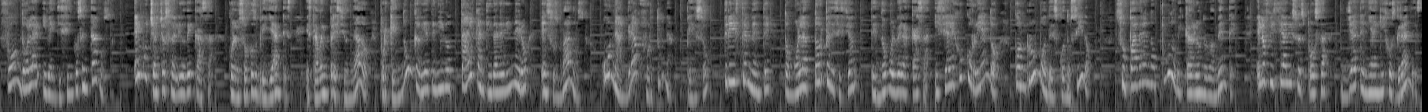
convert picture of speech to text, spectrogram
Fue un dólar y 25 centavos. El muchacho salió de casa con los ojos brillantes. Estaba impresionado porque nunca había tenido tal cantidad de dinero en sus manos. Una gran fortuna, pensó. Tristemente tomó la torpe decisión de no volver a casa y se alejó corriendo con rumbo desconocido. Su padre no pudo ubicarlo nuevamente. El oficial y su esposa ya tenían hijos grandes,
